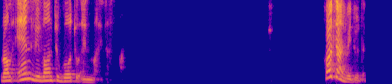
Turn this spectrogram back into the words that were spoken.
from n, we want to go to n minus How can we do that?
